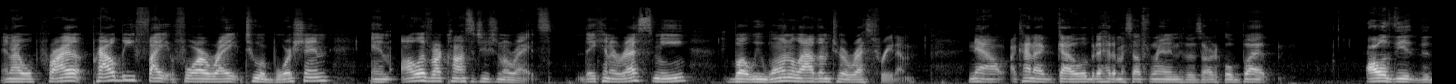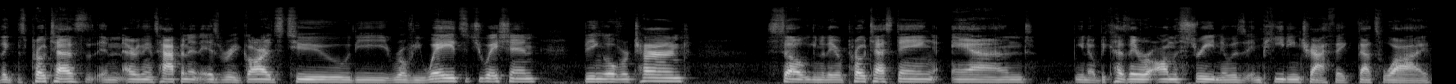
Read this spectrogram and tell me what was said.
and I will pr- proudly fight for our right to abortion and all of our constitutional rights. They can arrest me, but we won't allow them to arrest freedom. Now, I kind of got a little bit ahead of myself, ran into this article, but all of the, the like this protest and everything that's happening is regards to the Roe v. Wade situation being overturned. So you know they were protesting, and you know, because they were on the street and it was impeding traffic, that's why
